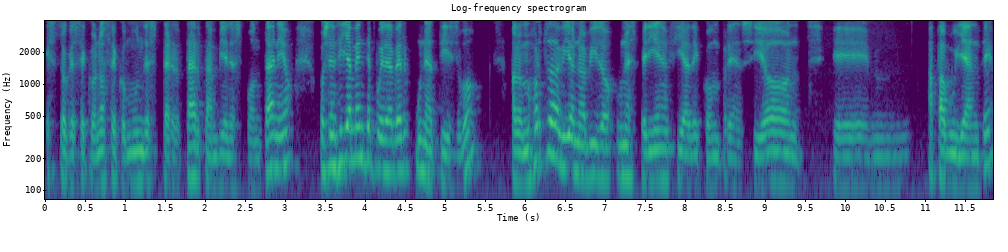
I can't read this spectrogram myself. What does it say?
esto que se conoce como un despertar también espontáneo, o sencillamente puede haber un atisbo. A lo mejor todavía no ha habido una experiencia de comprensión eh, apabullante,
